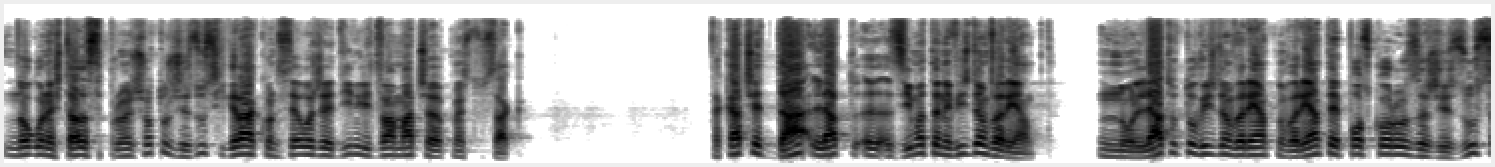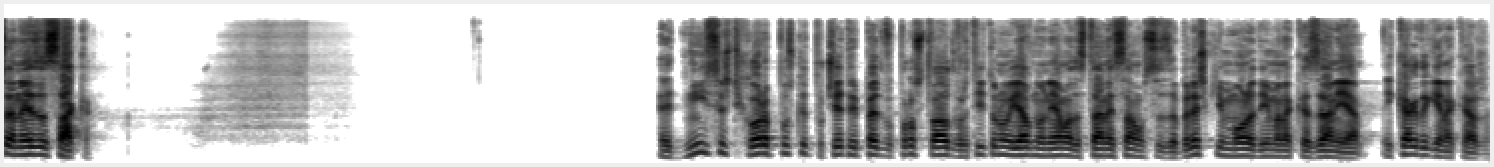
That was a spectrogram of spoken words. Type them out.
много неща да се променят, защото Жезус игра, ако не се лъжа, един или два мача вместо Сак. Така че да, лято, е, зимата не виждам вариант. Но лятото виждам вариант, но вариантът е по-скоро за Жезус, а не за Сака. Едни и същи хора пускат по 4-5 въпроса, това е отвратително, явно няма да стане само с забележки, моля да има наказания. И как да ги накажа?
